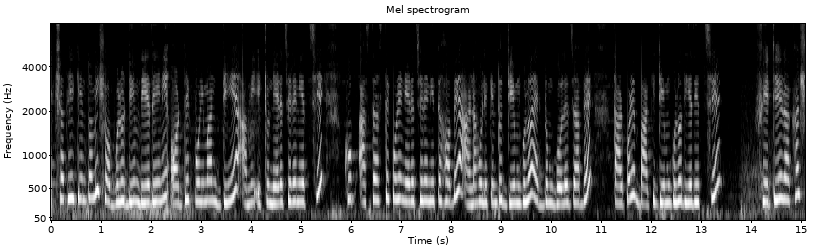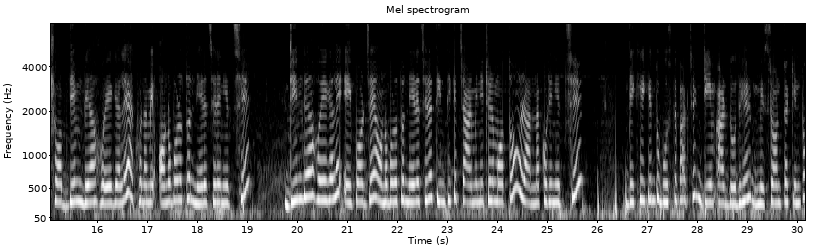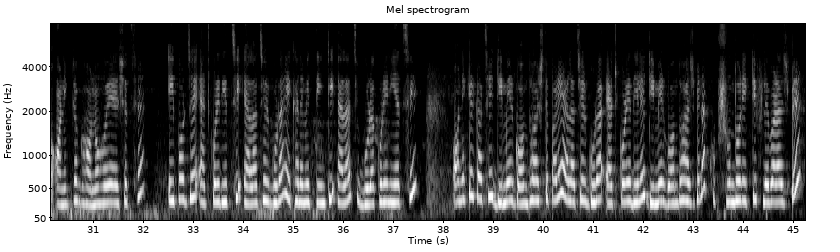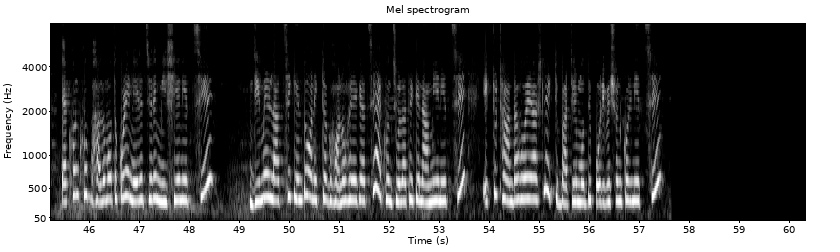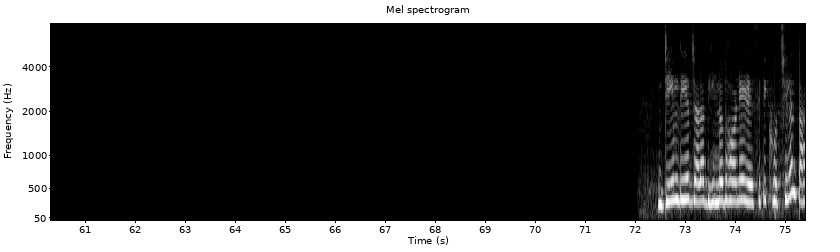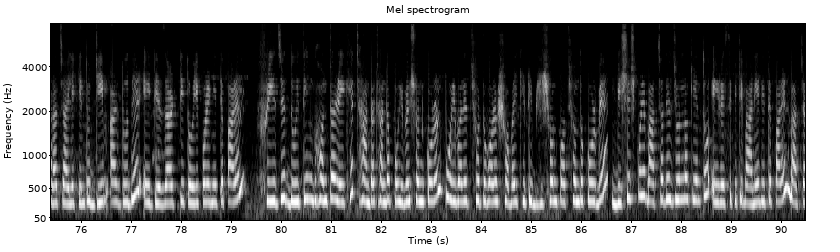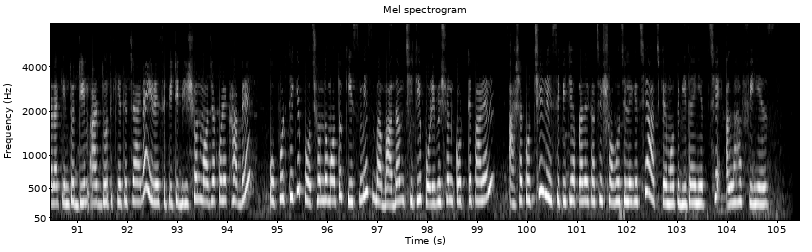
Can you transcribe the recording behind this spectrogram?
একসাথেই কিন্তু আমি সবগুলো ডিম দিয়ে দিইনি। অর্ধেক পরিমাণ দিয়ে আমি একটু নেড়ে চেড়ে নিচ্ছি। খুব আস্তে আস্তে করে নেড়ে চেড়ে নিতে হবে, আর না হলে কিন্তু ডিমগুলো একদম গলে যাবে। তারপরে বাকি ডিমগুলো দিয়ে দিচ্ছি। ফেটিয়ে রাখা সব ডিম দেয়া হয়ে গেলে এখন আমি অনবরত নেড়ে চেড়ে নিচ্ছি। ডিম দেওয়া হয়ে গেলে এই পর্যায়ে অনবরত নেড়ে চেড়ে তিন থেকে চার মিনিটের মতো রান্না করে নিচ্ছি। দেখেই কিন্তু বুঝতে পারছেন ডিম আর দুধের মিশ্রণটা কিন্তু অনেকটা ঘন হয়ে এসেছে। এই পর্যায়ে অ্যাড করে দিচ্ছি এলাচের গুঁড়া। এখানে আমি তিনটি এলাচ গুঁড়া করে নিয়েছি। অনেকের কাছে ডিমের গন্ধ আসতে পারে। এলাচের গুঁড়া অ্যাড করে দিলে ডিমের গন্ধ আসবে না, খুব সুন্দর একটি ফ্লেভার আসবে। এখন খুব ভালো মতো করে নেড়ে চেড়ে মিশিয়ে নিচ্ছি। ডিমের লাচ্ছি কিন্তু অনেকটা ঘন হয়ে গেছে, এখন চুলা থেকে নামিয়ে নিচ্ছে। একটু ঠান্ডা হয়ে আসলে একটি বাটির মধ্যে পরিবেশন করে নিচ্ছি। ডিম দিয়ে যারা ভিন্ন ধরনের রেসিপি খুঁজছিলেন, তারা চাইলে কিন্তু ডিম আর দুধের এই ডেজার্টটি তৈরি করে নিতে পারেন। ফ্রিজে দুই তিন ঘণ্টা রেখে ঠান্ডা ঠান্ডা পরিবেশন করুন। পরিবারের ছোট, বড় সবাই খেতে ভীষণ পছন্দ করবে। বিশেষ করে বাচ্চাদের জন্য কিন্তু এই রেসিপিটি বানিয়ে দিতে পারেন। বাচ্চারা কিন্তু ডিম আর দুধ খেতে চায় না, এই রেসিপিটি ভীষণ মজা করে খাবে। উপর থেকে পছন্দ মতো কিশমিশ বা বাদাম ছিটিয়ে পরিবেশন করতে পারেন। আশা করছি রেসিপিটি আপনাদের কাছে সহজ লেগেছে। আজকের মতো বিদায় নিচ্ছে। আল্লাহ হাফিজ।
